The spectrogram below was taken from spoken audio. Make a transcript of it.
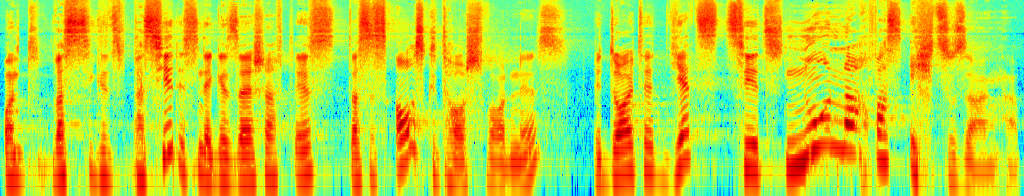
Und was passiert ist in der Gesellschaft, ist, dass es ausgetauscht worden ist bedeutet, jetzt zählt es nur noch, was ich zu sagen habe.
